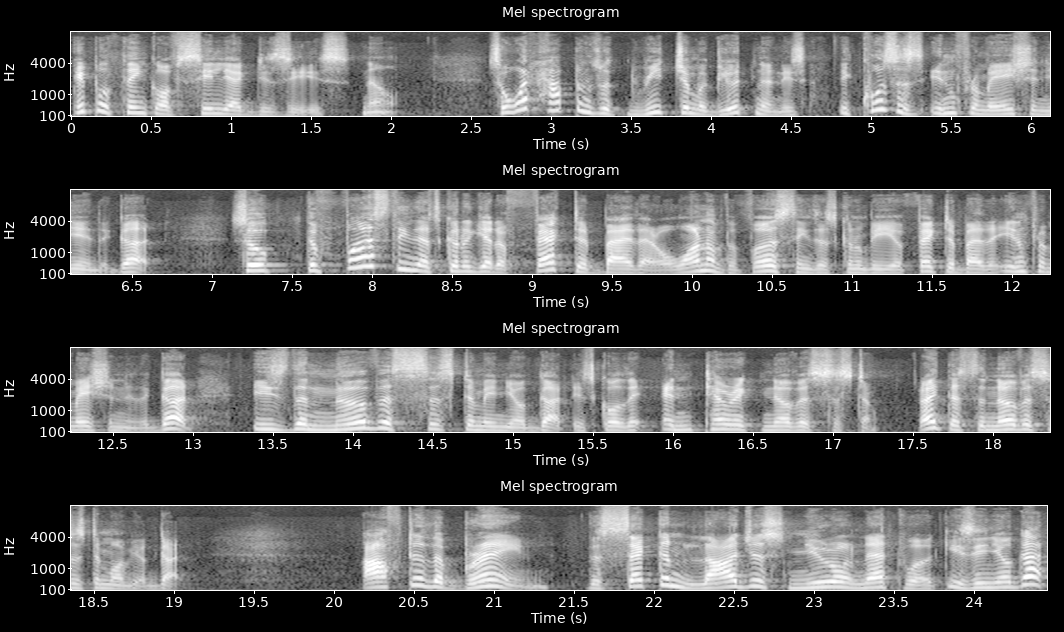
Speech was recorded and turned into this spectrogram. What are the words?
People think of celiac disease. No. So what happens with wheat germ agglutinin is it causes inflammation here in the gut. So the first thing that's going to get affected by that, or one of the first things that's going to be affected by the inflammation in the gut, is the nervous system in your gut. It's called the enteric nervous system, right? That's the nervous system of your gut. After the brain, the second largest neural network is in your gut.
